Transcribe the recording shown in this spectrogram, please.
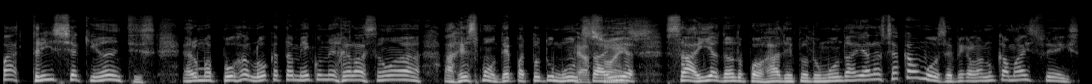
Patrícia, que antes era uma porra louca também com relação a, a responder para todo mundo, saía, Reações. saía dando porrada em todo mundo, aí ela se acalmou, você vê que ela nunca mais fez.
